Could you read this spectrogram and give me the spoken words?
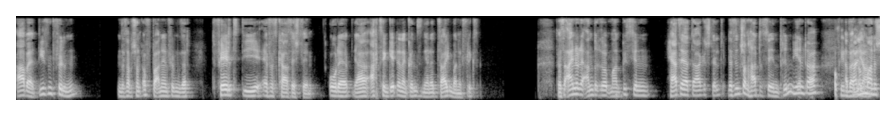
Aber diesen Film, und das habe ich schon oft bei anderen Filmen gesagt, fehlt die FSK 16. Oder ja, 18 geht nicht, dann können sie ihn ja nicht zeigen bei Netflix. Das eine oder andere mal ein bisschen härter dargestellt. Da sind schon harte Szenen drin hier und da. Auf jeden aber Fall. Aber nochmal ja. eine,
